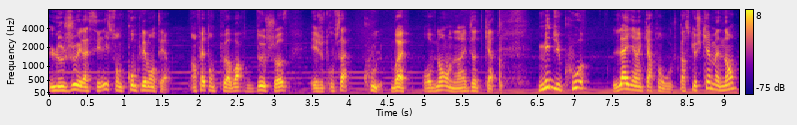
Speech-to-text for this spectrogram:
le jeu et la série sont complémentaires. En fait, on peut avoir deux choses et je trouve ça cool. Bref, revenons, on est dans l'épisode 4. Mais du coup, là, il y a un carton rouge. Parce que jusqu'à maintenant,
